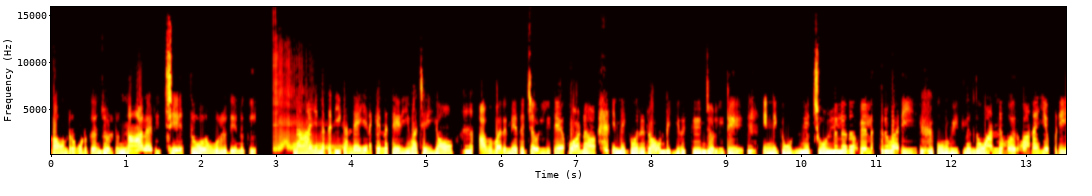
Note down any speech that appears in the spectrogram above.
கவுண்டர் கொடுக்கறேன்னு சொல்லிட்டு நாலு அடி சேர்த்து உழுது எனக்கு. நான் என்ன தடி கண்டேன். எனக்கு என்ன தெரியவா செய்யும்? அவ வர சொல்லிட்டே போனா இன்னைக்கு ஒரு ரவுண்ட் இருக்குன்னு சொல்லிட்டு இன்னைக்கு உண்மையை சொல்லலன்னா வெளுத்துருவாடி. உன் வீட்ல இருந்து உன் அண்ணன் வருவானா எப்படி?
